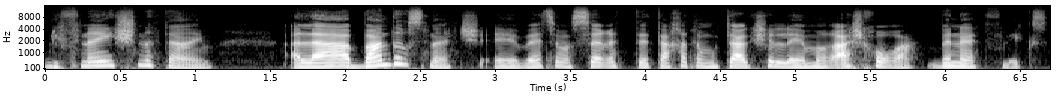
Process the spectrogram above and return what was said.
לפני שנתיים, עלה בנדרסנאץ', אה, בעצם הסרט אה, תחת המותג של אה, מראה שחורה בנטפליקס,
